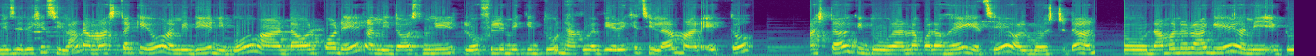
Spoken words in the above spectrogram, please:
ভেজে রেখেছিলাম মাছটাকেও আমি দিয়ে নিব। আর দেওয়ার পরে আমি দশ মিনিট লো ফ্লেমে কিন্তু ঢাকনা দিয়ে রেখেছিলাম। আর এই তো মাছটা কিন্তু রান্না করা হয়ে গেছে অলমোস্ট ডান তো নামানোর আগে আমি একটু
